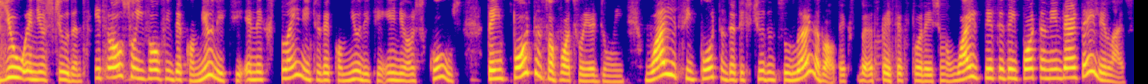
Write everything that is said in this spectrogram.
you and your students. It's also involving the community and explaining to the community in your schools the importance of what we are doing, why it's important that the students learn about space exploration, why this is important in their daily lives.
